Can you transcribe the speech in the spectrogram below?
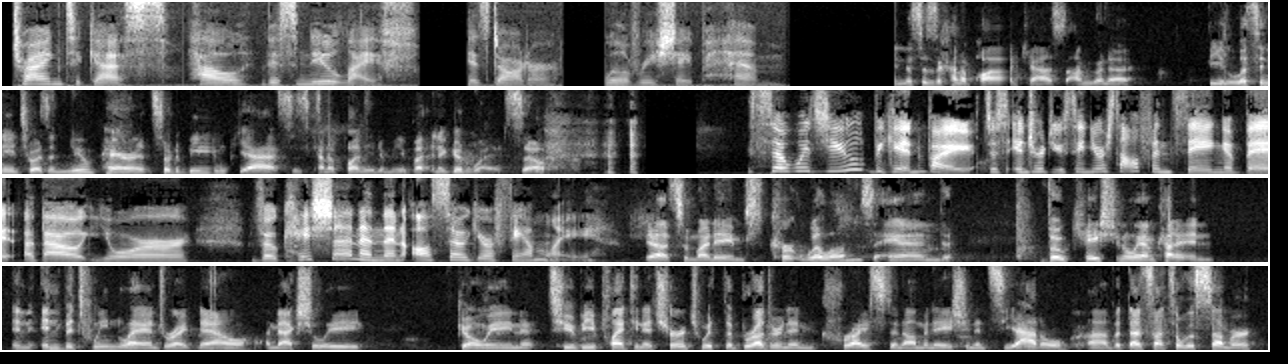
trying to guess how this new life his daughter will reshape him. And this is the kind of podcast I'm going to be listening to as a new parent. So to be yes is kind of funny to me, but in a good way. So So, would you begin by just introducing yourself and saying a bit about your vocation and then also your family? yeah, so my name's Kurt Willems, and vocationally, I'm kind of in in in between land right now. I'm actually going to be planting a church with the Brethren in Christ denomination in Seattle, uh, but that's not till this summer.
